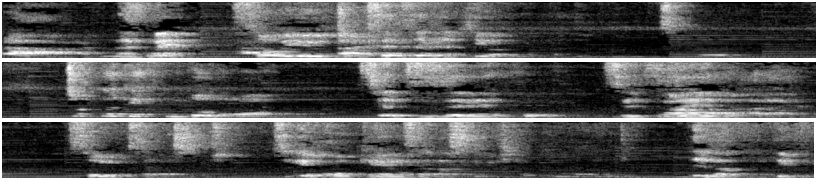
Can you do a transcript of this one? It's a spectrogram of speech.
ああ、なんかね、そういう直接的なキーワードが出てくるんですけど、ちょっとだけ踏み込んだら、節税法、節税とか、そういうのを探してる人、次は保険を探してる人ってなってくる。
